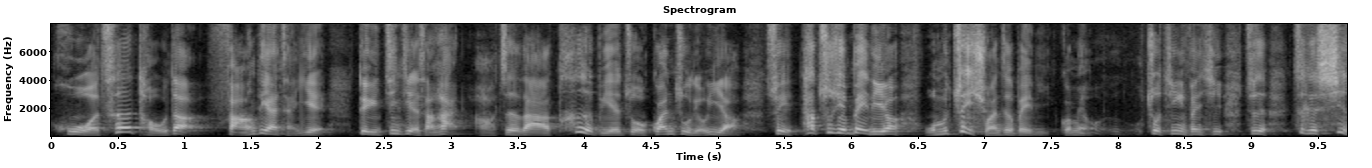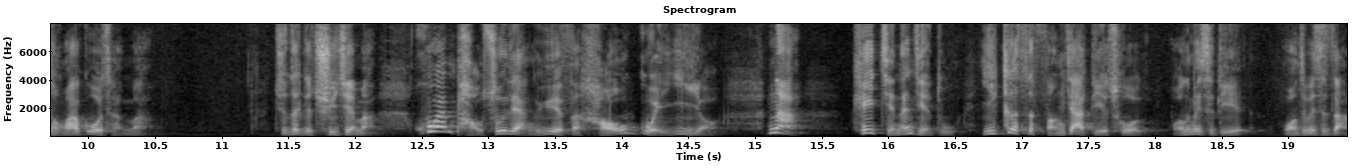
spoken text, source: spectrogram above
火车头的房地产产业对于经济的伤害啊，这是大家特别做关注留意啊，所以它出现背离哦，我们最喜欢这个背离。关没有做经济分析，就是这个系统化过程嘛，就这个区间嘛，忽然跑出两个月份，好诡异哦。那可以简单解读，一个是房价跌错了，往那边是跌，往这边是涨；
